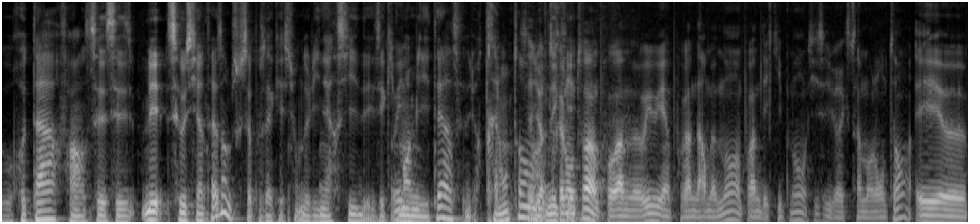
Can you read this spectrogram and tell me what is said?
retard. Enfin, c'est, mais c'est aussi intéressant parce que ça pose la question de l'inertie des équipements militaires. Ça dure très longtemps. Ça dure très longtemps. Un programme, oui, oui, un programme d'armement, un programme d'équipement aussi, ça dure extrêmement longtemps. Et euh,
